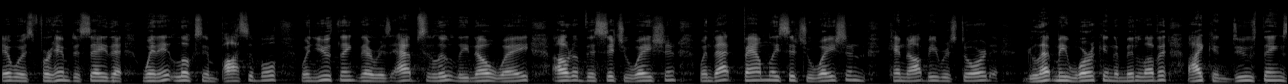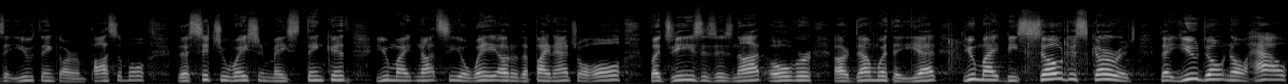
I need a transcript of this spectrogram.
It was for him to say that when it looks impossible, when you think there is absolutely no way out of this situation, when that family situation cannot be restored, let me work in the middle of it. I can do things that you think are impossible. The situation may stinketh. You might not see a way out of the financial hole, but Jesus is not over or done with it yet. You might be so discouraged that you don't know how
